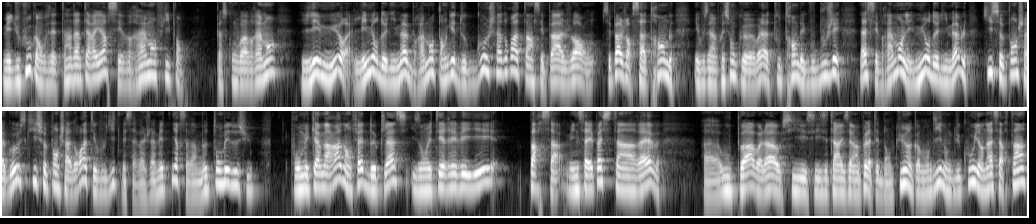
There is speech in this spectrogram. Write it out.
Mais du coup, quand vous êtes à l'intérieur, c'est vraiment flippant parce qu'on voit vraiment les murs, les murs de l'immeuble vraiment tangués de gauche à droite. Hein. C'est pas genre, c'est pas genre ça tremble et vous avez l'impression que voilà tout tremble et que vous bougez. Là, c'est vraiment les murs de l'immeuble qui se penchent à gauche, qui se penchent à droite et vous dites mais ça va jamais tenir, ça va me tomber dessus. Pour mes camarades en fait de classe, ils ont été réveillés par ça, mais ils ne savaient pas si c'était un rêve euh, ou pas. Voilà aussi, ils, étaient, avaient un peu la tête dans le cul, hein, comme on dit. Donc du coup, il y en a certains,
